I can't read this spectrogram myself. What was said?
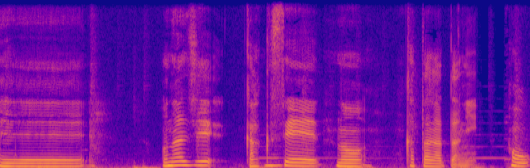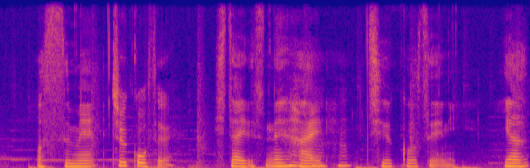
えー、同じ学生の方々にほおすすめう。中高生？したいですね、はいうん中高生にいや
